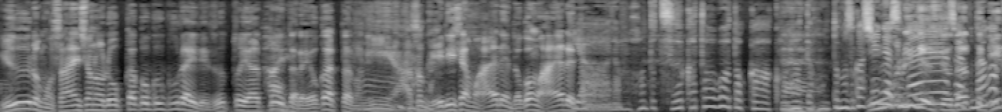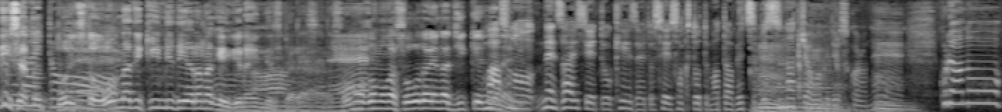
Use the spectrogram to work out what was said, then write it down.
ユーロも最初の6カ国ぐらいでずっとやっといたらよかったのに、あそこギリシャも入れん、どこも入れと。いやーでも本当通貨統合とかこういうのって本当難しいんですね。無理ですよ。だってギリシャとドイツと同じ金利でやらなきゃいけないんですから、そねそもそもが壮大な実験じゃまあ。そのね、財政と経済と政策とってまた別々になっちゃうわけですからね。これあの、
